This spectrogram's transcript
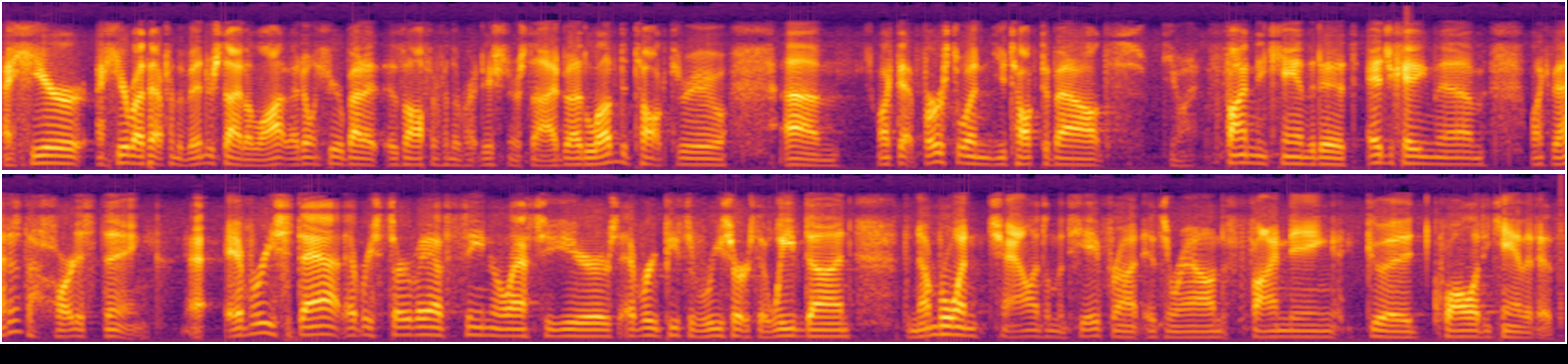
I hear I hear about that from the vendor side a lot. I don't hear about it as often from the practitioner side, but I'd love to talk through um, like that first one you talked about you know, finding candidates, educating them, like that is the hardest thing. Every stat, every survey I've seen in the last few years, every piece of research that we've done, the number one challenge on the TA front is around finding good quality candidates.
